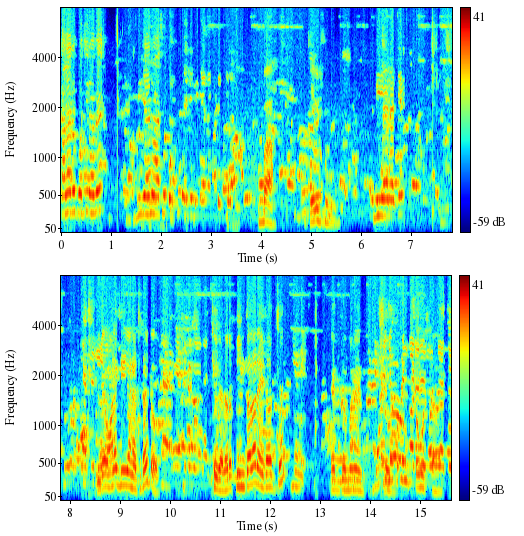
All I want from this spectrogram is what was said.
কালারও প্রচুর হবে। ডিজাইনও আছে প্রচুর এই যে ডিজাইন আছে বাহ হেবি সুন্দর। ডিজাইন আছে। এটা অনেক ডিজাইন আছে তাই তো? ঠিক আছে ওটা পিঙ্ক কালার এটা হচ্ছে একদম মানে সবুজ কালার আছে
